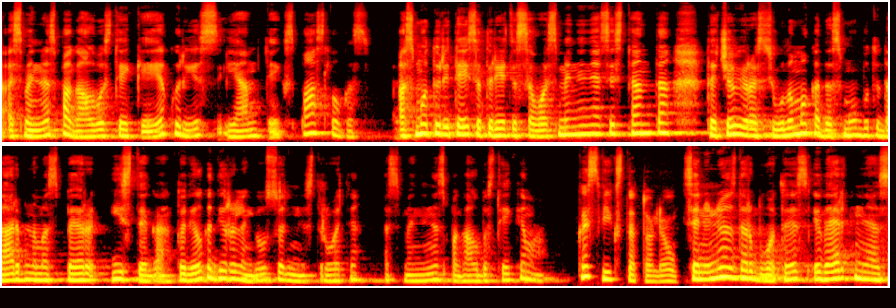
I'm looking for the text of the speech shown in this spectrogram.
asmeninės pagalbos teikėją, kuris jam teiks paslaugas. Asmuo turi teisę turėti savo asmeninį asistentą, tačiau yra siūloma, kad asmuo būtų darbinamas per įstaigą, todėl kad yra lengviau suadministruoti asmeninės pagalbos teikimą. Kas vyksta toliau? Seninijos darbuotojas įvertinęs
